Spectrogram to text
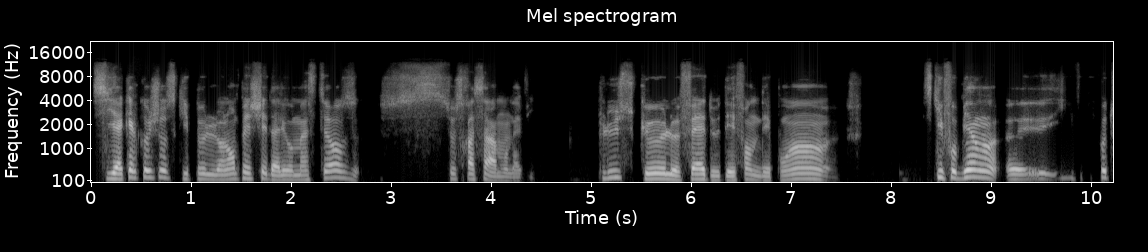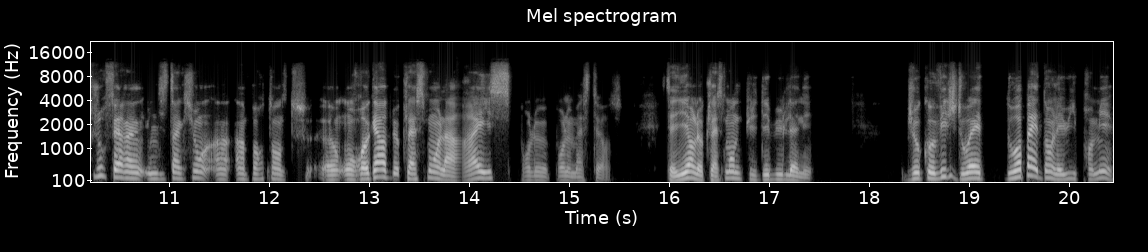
S'il y a quelque chose qui peut l'empêcher d'aller au Masters, ce sera ça, à mon avis plus que le fait de défendre des points. Ce qu'il faut bien, il faut toujours faire une distinction importante. on regarde le classement à la race pour le, pour le Masters, c'est-à-dire le classement depuis le début de l'année. Djokovic doit être, doit pas être dans les huit premiers.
